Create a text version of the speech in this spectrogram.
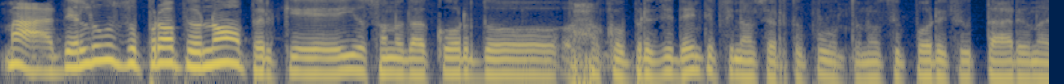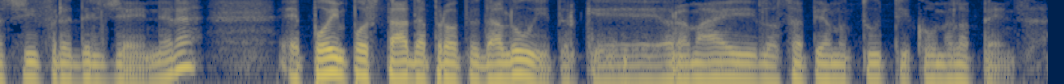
Ma deluso proprio no, perché io sono d'accordo con il Presidente fino a un certo punto, non si può rifiutare una cifra del genere e poi impostata proprio da lui, perché oramai lo sappiamo tutti come la pensa.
